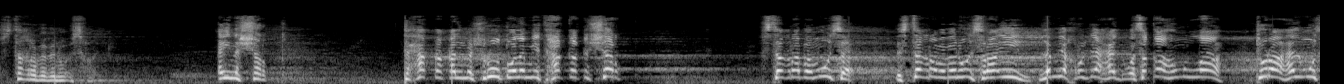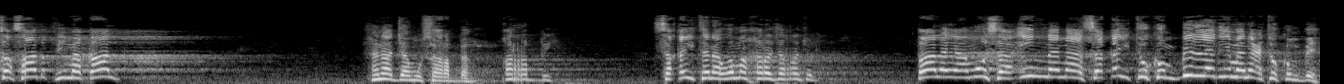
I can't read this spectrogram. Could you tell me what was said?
استغرب بنو إسرائيل. أين الشرط تحقق المشروط ولم يتحقق الشرط. استغرب موسى. استغرب بنو إسرائيل. لم يخرج أحد. وسقاهم الله. ترى هل موسى صادق فيما قال؟ فناجى موسى ربه قال ربي سقيتنا وما خرج الرجل. قال يا موسى إنما سقيتكم بالذي منعتكم به.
